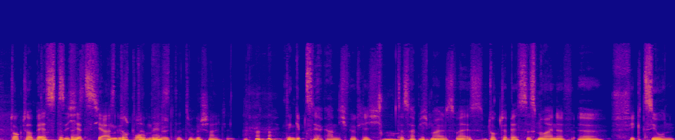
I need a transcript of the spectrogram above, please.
Dr. Best Dr. sich Best- jetzt hier ist angesprochen Dr. Best dazu geschaltet? Den gibt's ja gar nicht wirklich. Oh, das habe ich mal, das war, ist, Dr. Best ist nur eine äh, Fiktion.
